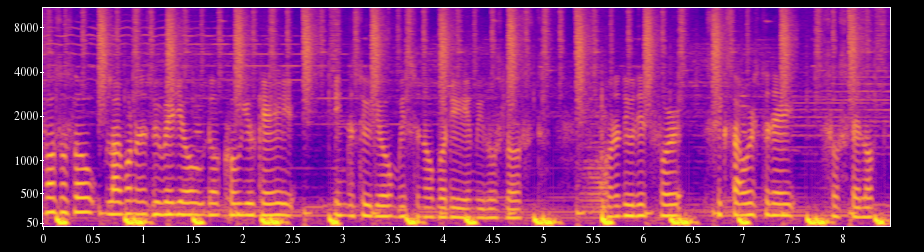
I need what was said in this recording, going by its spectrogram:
Also and slow, live on radio.co.uk in the studio, Mr. Nobody and Milos Lost. I'm Gonna do this for six hours today, so stay locked.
